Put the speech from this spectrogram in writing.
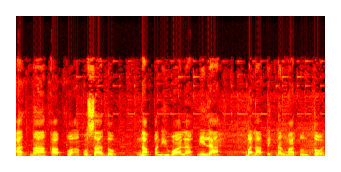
at mga kapwa akusado na paniwala nila malapit ng matunton.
